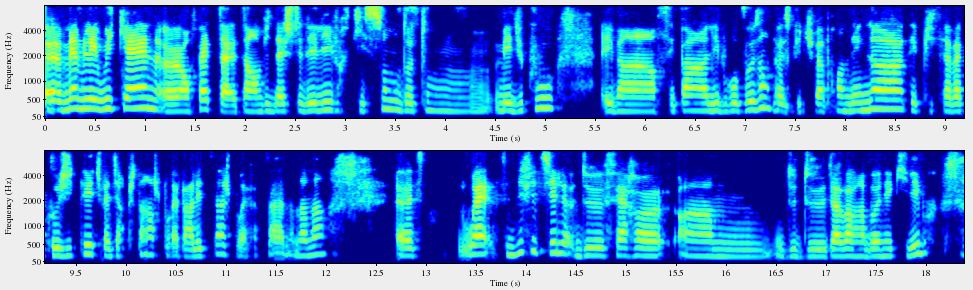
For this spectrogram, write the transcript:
Euh, même les week-ends, euh, en fait, tu as, envie d'acheter des livres qui sont de ton. Mais du coup, eh ben, c'est pas un livre opposant parce mm. que tu vas prendre des notes et puis ça va cogiter. Tu vas dire, putain, je pourrais parler de ça, je pourrais faire ça, non ouais, c'est difficile de faire euh, un, d'avoir un bon équilibre. Mm.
